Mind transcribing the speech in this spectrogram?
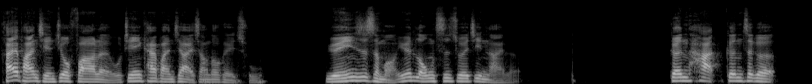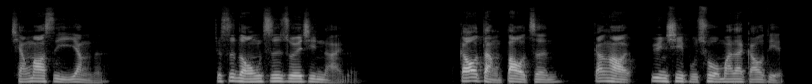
开盘前就发了，我建议开盘价以上都可以出。原因是什么？因为融资追进来了，跟汉跟这个强茂是一样的，就是融资追进来了，高档暴增，刚好运气不错，卖在高点。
